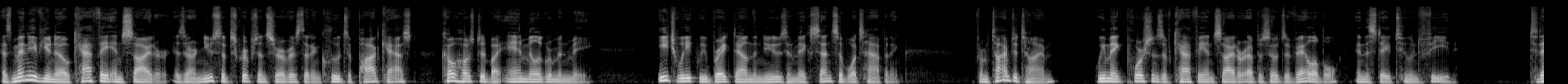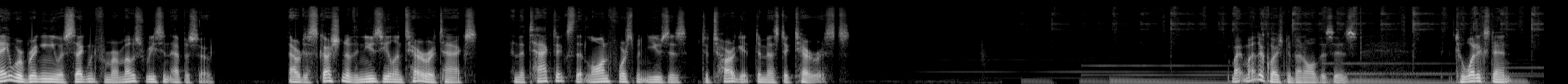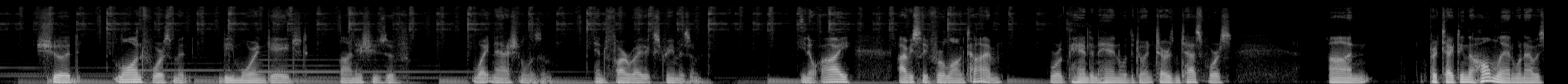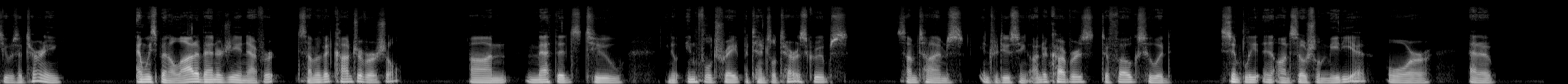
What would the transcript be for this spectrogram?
As many of you know, Cafe Insider is our new subscription service that includes a podcast co hosted by Anne Milgram and me. Each week, we break down the news and make sense of what's happening. From time to time, we make portions of Cafe Insider episodes available in the Stay Tuned feed. Today, we're bringing you a segment from our most recent episode our discussion of the New Zealand terror attacks and the tactics that law enforcement uses to target domestic terrorists. My, my other question about all this is to what extent should law enforcement be more engaged on issues of white nationalism and far right extremism? You know, I obviously for a long time worked hand in hand with the Joint Terrorism Task Force on protecting the homeland when I was U.S. Attorney. And we spent a lot of energy and effort, some of it controversial, on methods to, you know, infiltrate potential terrorist groups, sometimes introducing undercovers to folks who would simply on social media or at a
